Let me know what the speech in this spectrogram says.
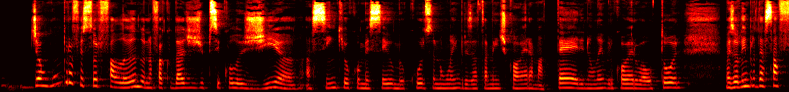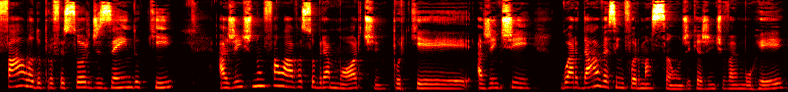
de algum professor falando na faculdade de psicologia, assim que eu comecei o meu curso, eu não lembro exatamente qual era a matéria, não lembro qual era o autor, mas eu lembro dessa fala do professor dizendo que a gente não falava sobre a morte porque a gente guardava essa informação de que a gente vai morrer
